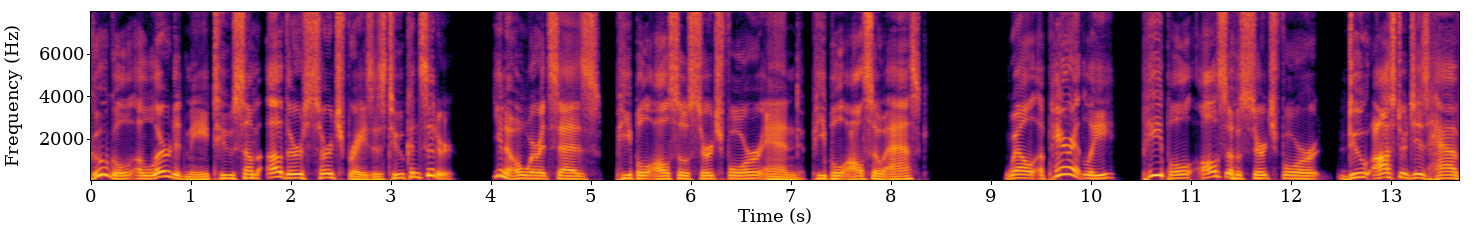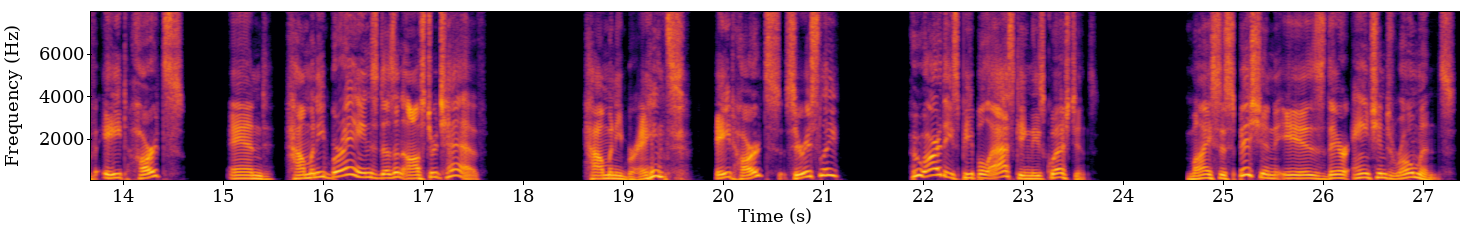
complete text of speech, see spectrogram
Google alerted me to some other search phrases to consider you know, where it says, people also search for and people also ask? Well, apparently, people also search for, do ostriches have eight hearts? And how many brains does an ostrich have? How many brains? Eight hearts? Seriously? Who are these people asking these questions? My suspicion is they're ancient Romans,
